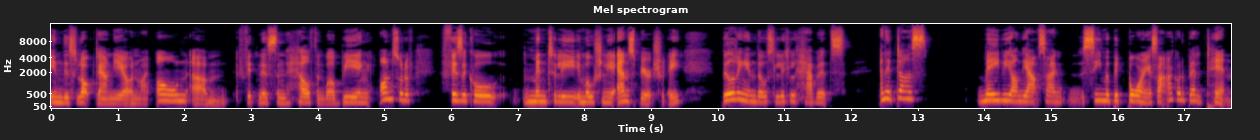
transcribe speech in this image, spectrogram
in this lockdown year on my own, um, fitness and health and well being, on sort of physical, mentally, emotionally, and spiritually, building in those little habits. And it does maybe on the outside seem a bit boring. It's like I go to bed at 10.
